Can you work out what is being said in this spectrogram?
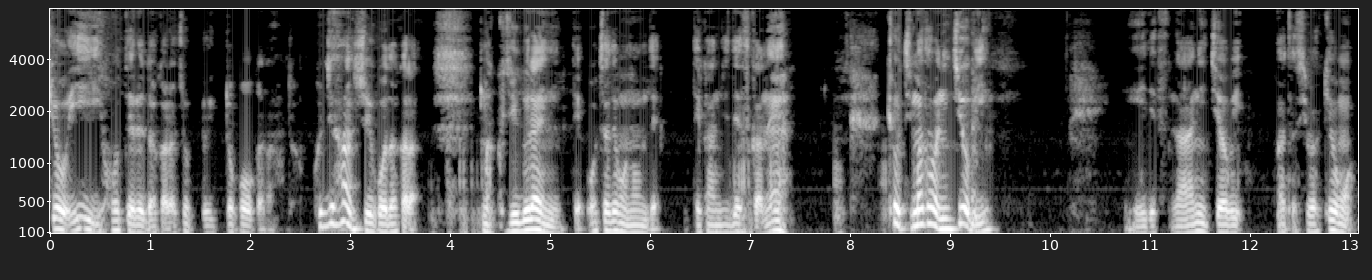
今日いいホテルだからちょっと行っとこうかなと。9時半集合だから、まあ9時ぐらいに行ってお茶でも飲んでって感じですかね。今日、巷は日曜日？いいですな、日曜日。私は今日も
